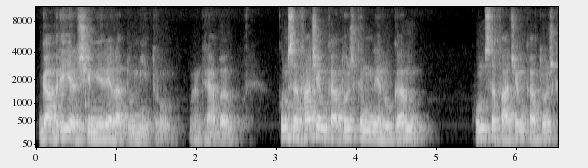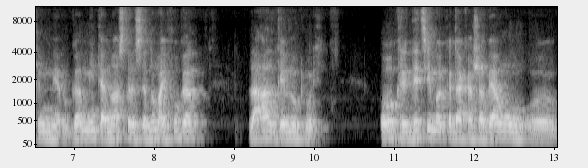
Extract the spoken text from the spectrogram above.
Gabriel și Mirela Dumitru mă întreabă cum să facem că atunci când ne rugăm, cum să facem că atunci când ne rugăm, mintea noastră să nu mai fugă la alte lucruri. O, credeți-mă că dacă aș avea un, uh,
